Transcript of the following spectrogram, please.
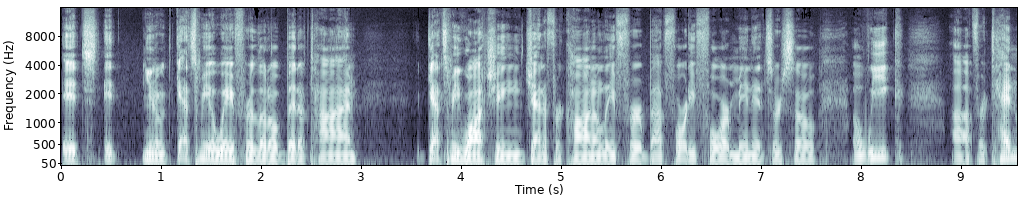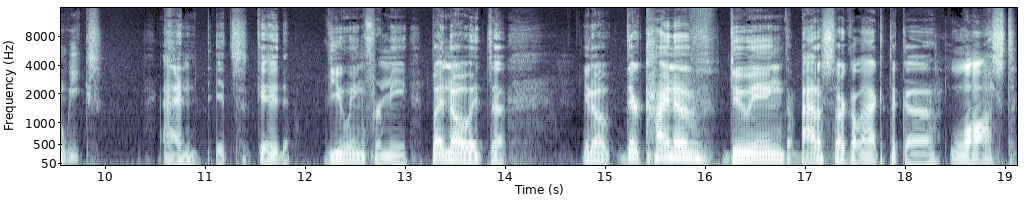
It's it you know gets me away for a little bit of time. It gets me watching Jennifer Connelly for about 44 minutes or so a week, uh, for 10 weeks, and it's good viewing for me. But no, it's uh, you know they're kind of doing the Battlestar Galactica Lost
